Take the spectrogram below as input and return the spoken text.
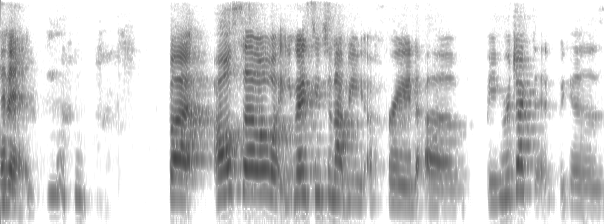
it is. But also, you guys need to not be afraid of being rejected because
